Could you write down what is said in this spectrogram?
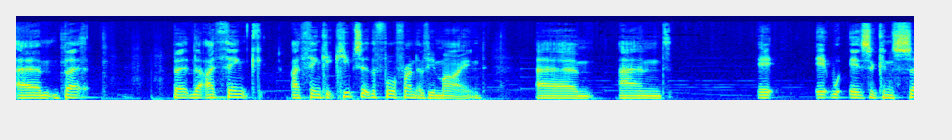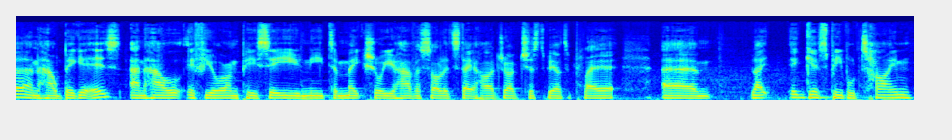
um, but but I think I think it keeps it at the forefront of your mind, um, and it it, it's a concern how big it is and how if you're on PC you need to make sure you have a solid state hard drive just to be able to play it. Um, like it gives people time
